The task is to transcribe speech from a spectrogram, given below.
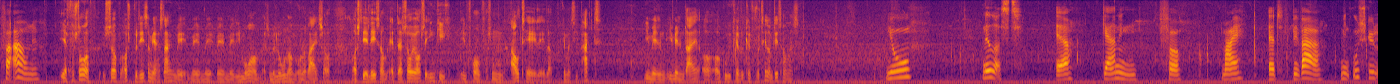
forarvende. Jeg forstår så også på det, som jeg har snakket med, med, med, med, med din mor om, altså med Lone om undervejs, og også det, jeg læser om, at der så jo også indgik en form for sådan en aftale, eller kan man sige pagt, imellem, imellem dig og, og Gud. Kan du, kan du fortælle om det, Thomas? Jo, nederst er gerningen for mig at bevare min uskyld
